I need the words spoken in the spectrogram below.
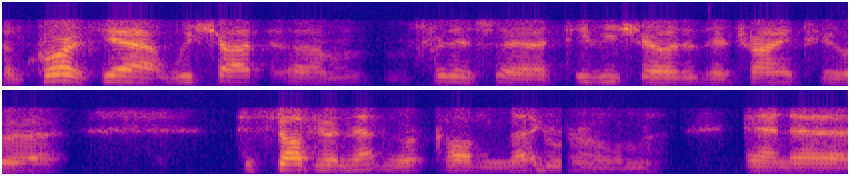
Of course, yeah. We shot um, for this uh, TV show that they're trying to uh, to sell to a network called Legroom, and uh,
